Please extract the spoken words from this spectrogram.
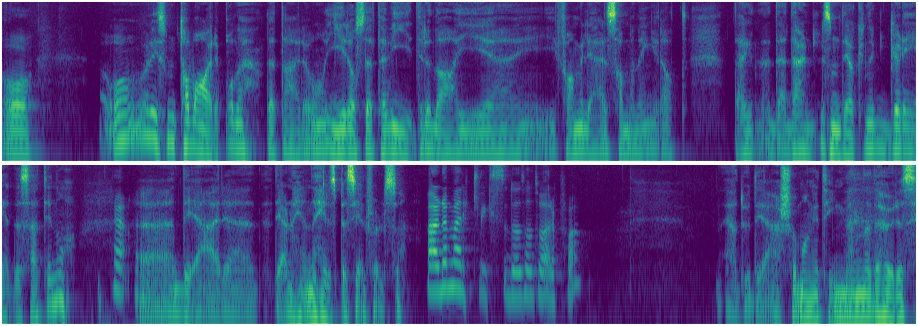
og og liksom ta vare på det, dette her, og gir oss dette videre da i, i familiære sammenhenger. At det er, det, det er liksom det å kunne glede seg til noe. ja. Eh, Det er, eh, det er en helt spesiell følelse. Hva er det merkeligste du har tatt vare på? Ja, du, det er så mange ting, men det høres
